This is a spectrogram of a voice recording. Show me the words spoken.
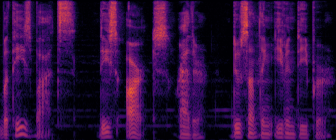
But these bots, these arcs, rather, do something even deeper.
